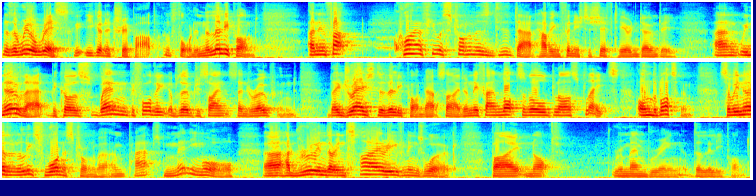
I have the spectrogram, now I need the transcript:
there's a real risk that you're going to trip up and fall in the lily pond. And in fact, quite a few astronomers did that, having finished a shift here in Dome D. And we know that because when, before the Observatory Science Centre opened, they dredged the lily pond outside and they found lots of old glass plates on the bottom. So we know that at least one astronomer, and perhaps many more, uh, had ruined their entire evening's work by not remembering the lily pond.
